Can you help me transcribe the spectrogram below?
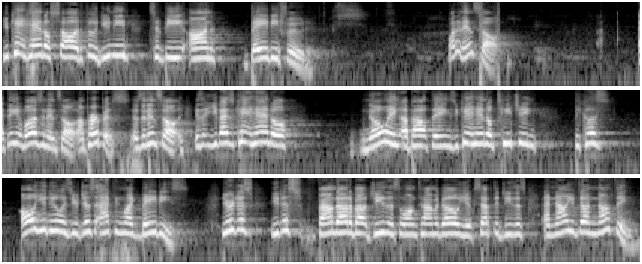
you can't handle solid food. You need to be on baby food. What an insult. I think it was an insult on purpose. It was an insult. Is that you guys can't handle knowing about things, you can't handle teaching because all you do is you're just acting like babies. You're just you just found out about Jesus a long time ago, you accepted Jesus, and now you've done nothing.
